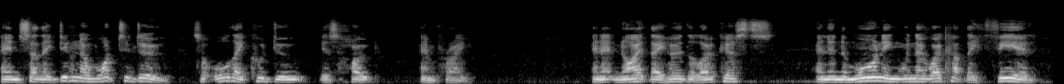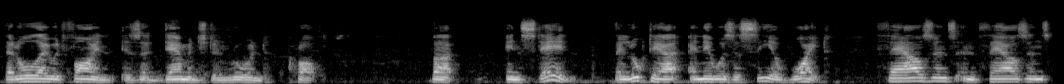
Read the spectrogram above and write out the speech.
And so they didn't know what to do. So all they could do is hope and pray. And at night they heard the locusts and in the morning, when they woke up, they feared that all they would find is a damaged and ruined crop. But instead, they looked out and there was a sea of white. Thousands and thousands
